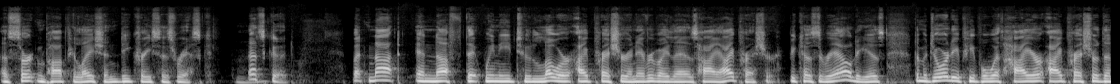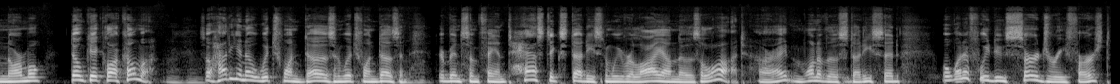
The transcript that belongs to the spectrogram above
a certain population decreases risk. That's good. But not enough that we need to lower eye pressure in everybody that has high eye pressure. Because the reality is, the majority of people with higher eye pressure than normal don't get glaucoma. Mm-hmm. So, how do you know which one does and which one doesn't? Mm-hmm. There have been some fantastic studies, and we rely on those a lot. All right. And one of those studies said, well, what if we do surgery first?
